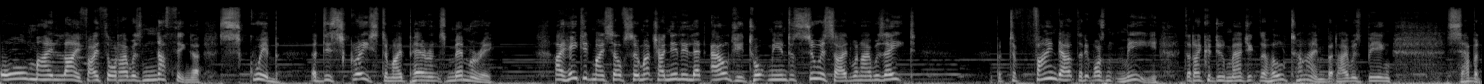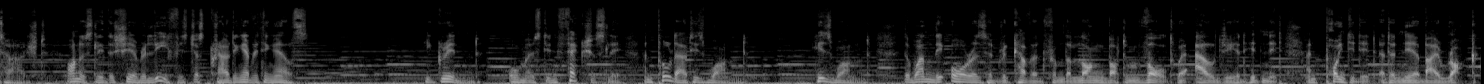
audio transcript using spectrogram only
all my life I thought I was nothing, a squib, a disgrace to my parents' memory. I hated myself so much I nearly let Algy talk me into suicide when I was eight. But to find out that it wasn't me, that I could do magic the whole time, but I was being sabotaged. Honestly, the sheer relief is just crowding everything else. He grinned, almost infectiously, and pulled out his wand. His wand, the one the Aurors had recovered from the Longbottom vault where Algy had hidden it, and pointed it at a nearby rock.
